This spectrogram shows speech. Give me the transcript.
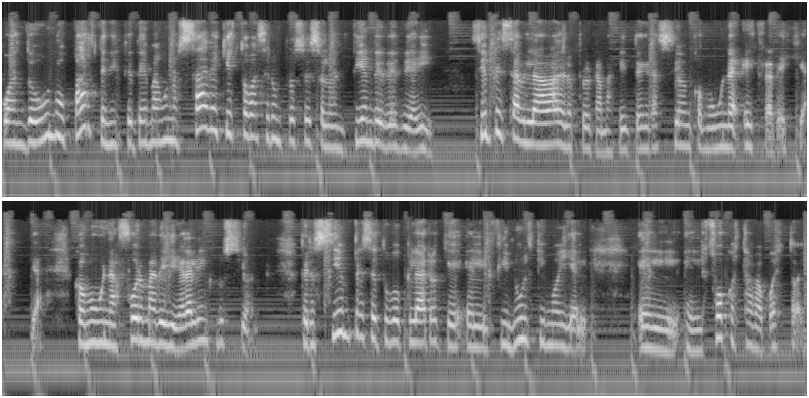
cuando uno parte en este tema, uno sabe que esto va a ser un proceso, lo entiende desde ahí. siempre se hablaba de los programas de integración como una estrategia, ¿ya? como una forma de llegar a la inclusión, pero siempre se tuvo claro que el fin último y el, el, el foco estaba puesto ahí.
